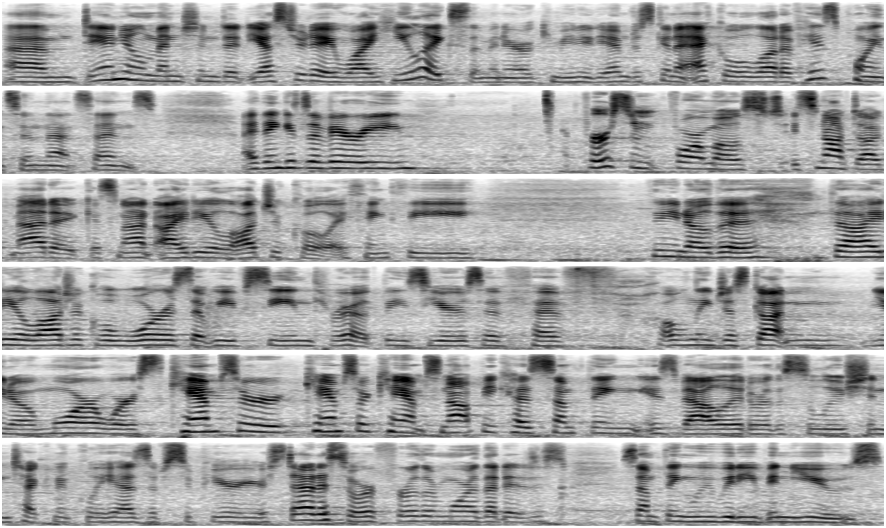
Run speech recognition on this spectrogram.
Um, Daniel mentioned it yesterday why he likes the Monero community. I'm just going to echo a lot of his points in that sense. I think it's a very first and foremost, it's not dogmatic. It's not ideological. I think the, you know the the ideological wars that we've seen throughout these years have, have only just gotten you know more worse. Camps are camps are camps, not because something is valid or the solution technically has a superior status, or furthermore that it is something we would even use.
